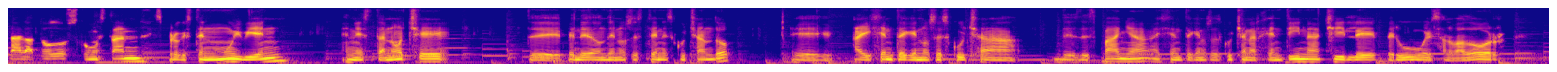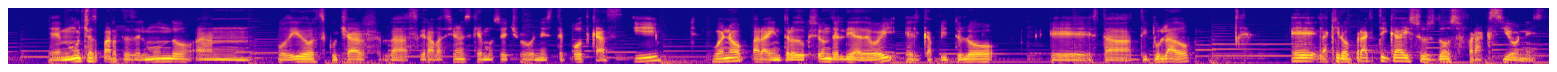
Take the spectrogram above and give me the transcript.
Tal a todos? ¿Cómo están? Espero que estén muy bien en esta noche. Depende de donde nos estén escuchando. Eh, hay gente que nos escucha desde España, hay gente que nos escucha en Argentina, Chile, Perú, El Salvador. En muchas partes del mundo han podido escuchar las grabaciones que hemos hecho en este podcast. Y bueno, para introducción del día de hoy, el capítulo eh, está titulado eh, la quiropráctica y sus dos fracciones.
